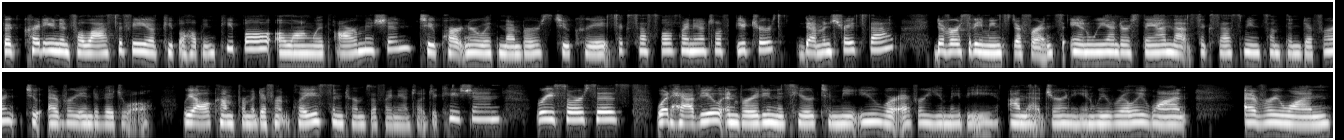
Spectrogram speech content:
The credit union philosophy of people helping people, along with our mission to partner with members to create successful financial futures, demonstrates that. Diversity means difference, and we understand that success means something different to every individual. We all come from a different place in terms of financial education, resources, what have you, and Veridian is here to meet you wherever you may be on that journey. And we really want everyone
